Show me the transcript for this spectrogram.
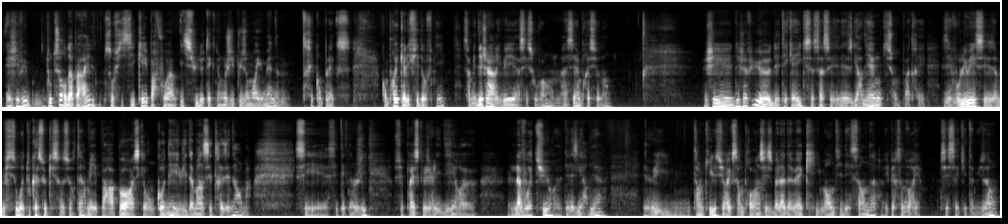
euh, j'ai vu toutes sortes d'appareils sophistiqués, parfois issus de technologies plus ou moins humaines, très complexes, qu'on pourrait qualifier d'ovni. Ça m'est déjà arrivé assez souvent, assez impressionnant. J'ai déjà vu euh, des TKX, ça c'est les gardiens qui sont pas très évolués, ces vaisseaux, en tout cas ceux qui sont sur Terre, mais par rapport à ce qu'on connaît, évidemment, c'est très énorme. Ces, ces technologies, c'est presque, j'allais dire, euh, la voiture des gardiens. Tranquille, sur Aix-en-Provence, ils se baladent avec, ils montent, ils descendent, et personne ne voit rien. C'est ça qui est amusant.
